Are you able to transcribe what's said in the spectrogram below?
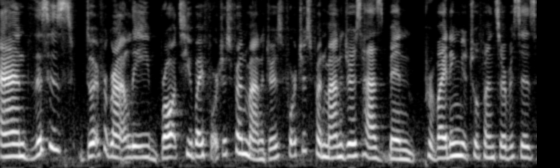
And this is Do It for Grantley brought to you by Fortress Fund Managers. Fortress Fund Managers has been providing mutual fund services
